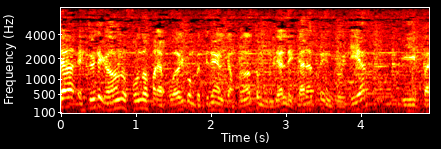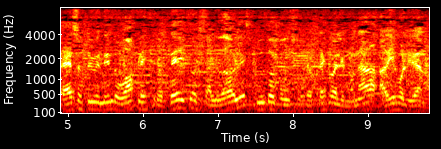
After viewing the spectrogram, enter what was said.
Ya Estoy recaudando fondos para poder competir en el Campeonato Mundial de Karate en Turquía y para eso estoy vendiendo waffles proteicos saludables junto con su refresco de limonada a 10 bolivianos.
